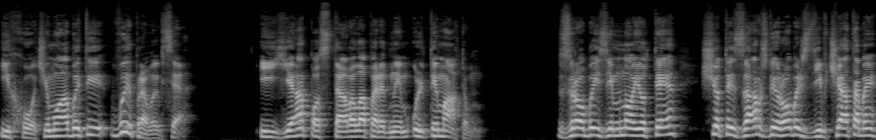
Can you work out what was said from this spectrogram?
і хочемо, аби ти виправився. І я поставила перед ним ультиматум. Зроби зі мною те, що ти завжди робиш з дівчатами,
